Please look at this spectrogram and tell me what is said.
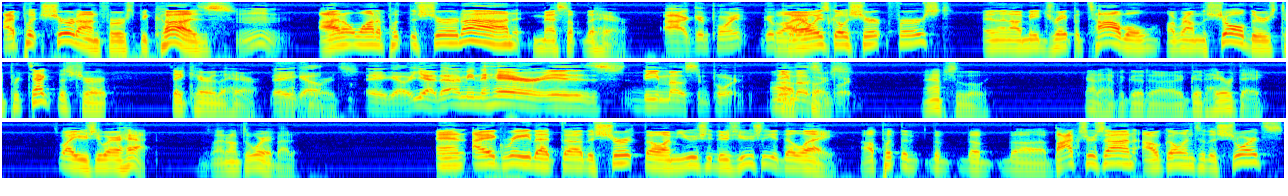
I put shirt on first because Mm. I don't want to put the shirt on mess up the hair. Ah, good point. Good so point. I always go shirt first, and then I may drape a towel around the shoulders to protect the shirt, take care of the hair. There you afterwards. go. There you go. Yeah, that, I mean the hair is the most important. The Oh, most course. important. Absolutely. Got to have a good uh, good hair day. That's why I usually wear a hat. I don't have to worry about it. And I agree that uh, the shirt, though, I'm usually there's usually a delay. I'll put the the, the, the boxers on. I'll go into the shorts,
